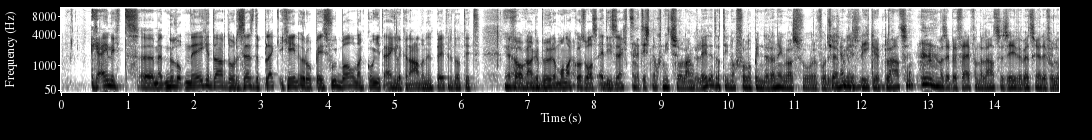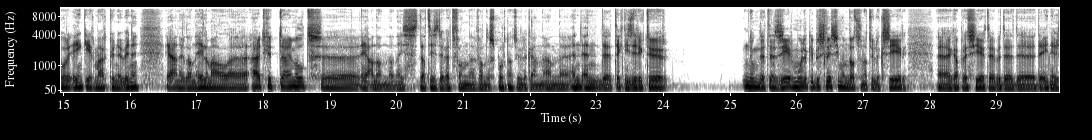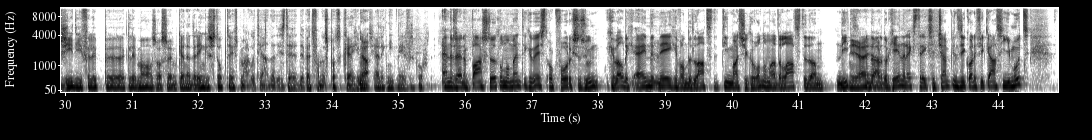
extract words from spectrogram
Geëindigd uh, met 0 op 9, daardoor zesde plek, geen Europees voetbal. Dan kon je het eigenlijk raden, hè, Peter, dat dit ja. zou gaan gebeuren. Monaco, zoals Eddy zegt. En het is nog niet zo lang geleden dat hij nog volop in de running was voor, voor de Champions, Champions League plaatsen. maar ze hebben vijf van de laatste zeven wedstrijden verloren. Eén keer maar kunnen winnen. Ja, en er dan helemaal uh, uitgetuimeld. Uh, ja, dan, dan is, dat is de wet van, van de sport natuurlijk. Aan, aan, en, en de technisch directeur noemde het een zeer moeilijke beslissing, omdat ze natuurlijk zeer uh, geapprecieerd hebben de, de, de energie die Philippe uh, Clément, zoals we hem kennen, erin gestopt heeft. Maar goed, ja, dat is de, de wet van de sport, krijg je ja. waarschijnlijk niet meer verkocht. En er zijn een paar sleutelmomenten geweest, ook vorig seizoen. Geweldig einde, negen van de laatste tien matchen gewonnen, maar de laatste dan niet. Ja, en daardoor geen rechtstreekse Champions League kwalificatie. Je moet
